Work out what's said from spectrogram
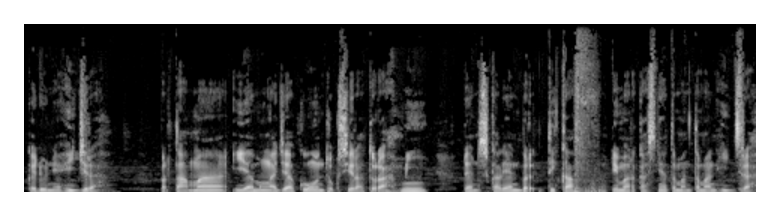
ke dunia hijrah. Pertama, ia mengajakku untuk silaturahmi dan sekalian bertikaf di markasnya teman-teman hijrah.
